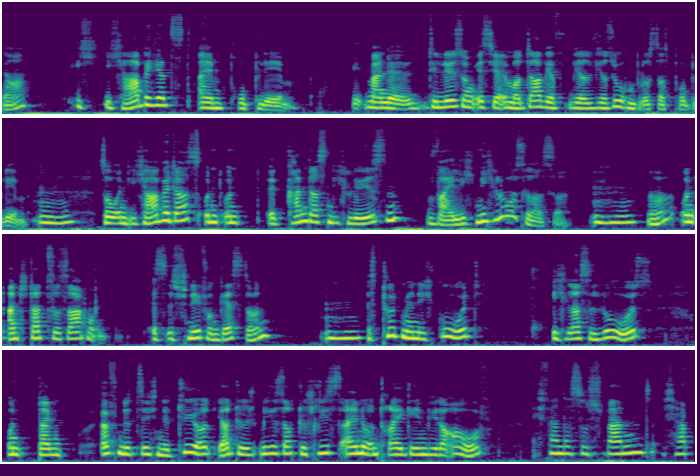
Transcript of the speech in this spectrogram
Ja, ich, ich habe jetzt ein Problem. Ich meine, die Lösung ist ja immer da, wir, wir, wir suchen bloß das Problem. So, und ich habe das und, und äh, kann das nicht lösen, weil ich nicht loslasse. Ja? Und anstatt zu sagen, es ist Schnee von gestern, es tut mir nicht gut, ich lasse los und dann öffnet sich eine Tür. Ja, du, wie gesagt, du schließt eine und drei gehen wieder auf. Ich fand das so spannend. Ich habe,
